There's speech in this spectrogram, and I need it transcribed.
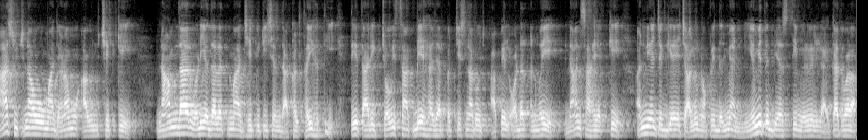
આ સૂચનાઓમાં જણાવવામાં આવ્યું છે કે, નામદાર વડી અદાલતમાં જે પિટિશન દાખલ થઈ હતી, તે તારીખ ચોવીસ સાત બે હજાર પચીસના રોજ આપેલ ઓર્ડર અન્વયે જ્ઞાન સહાયક કે અન્ય જગ્યાએ ચાલુ નોકરી દરમિયાન નિયમિત અભ્યાસથી મેળવેલી લાયકાતવાળા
